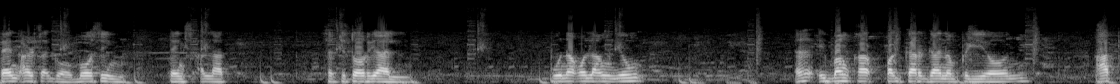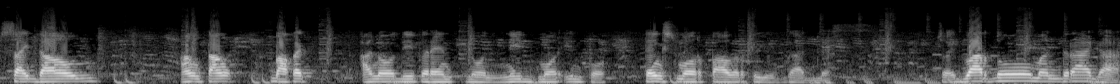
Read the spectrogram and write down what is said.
10 hours ago, bossing, thanks a lot sa tutorial. Puna ko lang yung eh, ibang ka- pagkarga ng prion, upside down, ang tank, bakit ano different nun? Need more info. Thanks, more power to you. God bless. So, Eduardo Mandraga.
